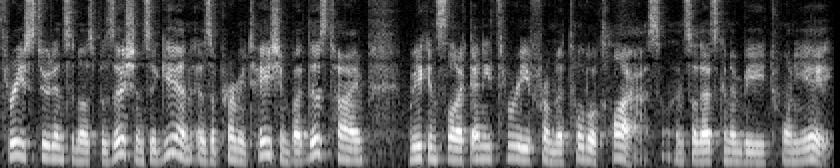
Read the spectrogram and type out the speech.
three students in those positions again is a permutation, but this time we can select any three from the total class, and so that's going to be 28,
